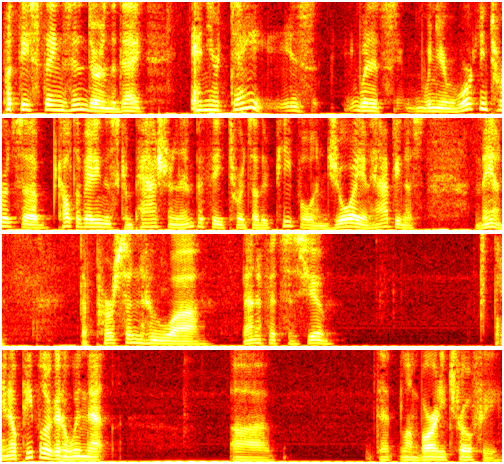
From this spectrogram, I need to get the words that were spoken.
put these things in during the day, and your day is when it's when you're working towards uh, cultivating this compassion and empathy towards other people and joy and happiness, man, the person who uh, benefits is you. You know, people are going to win that uh, that Lombardi Trophy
